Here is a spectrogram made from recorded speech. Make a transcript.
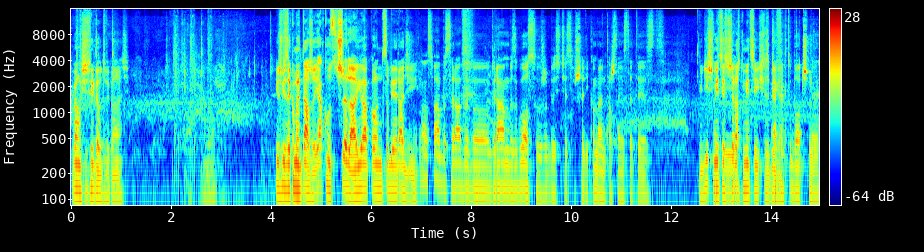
Chyba musisz reload wykonać. Dobra. Już widzę komentarze, jak on strzela, jak on sobie radzi. No słabo sobie radzę, bo gram bez głosu, żebyście słyszeli komentarz. To niestety jest Widzisz, im więcej Taki strzelasz, tym więcej ich się zbiega. efekt uboczny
